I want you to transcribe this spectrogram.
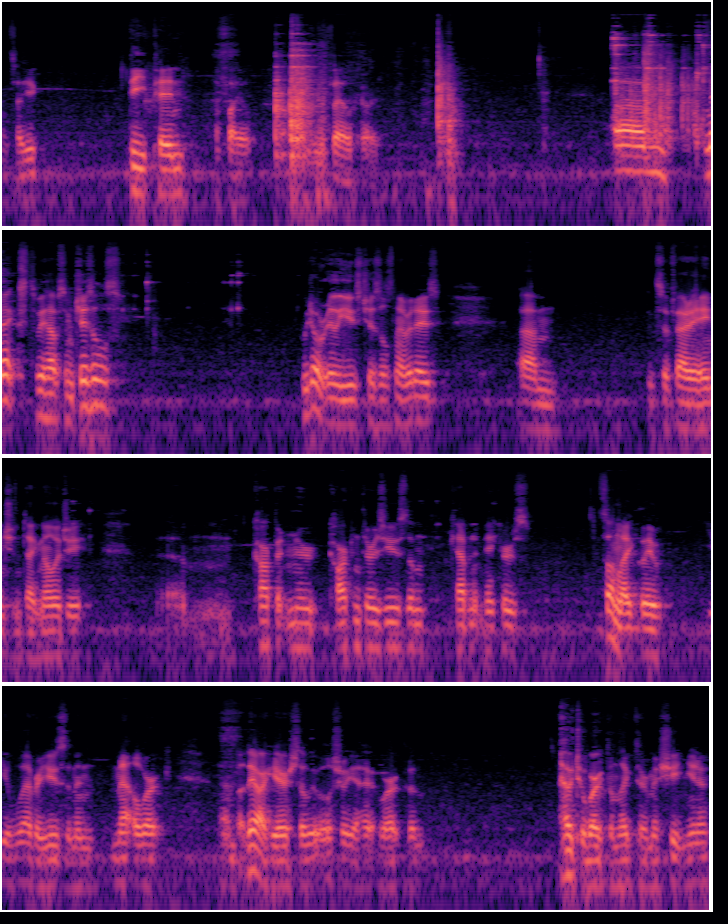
That's how you depin a file in a file card. Um, next, we have some chisels. We don't really use chisels nowadays. Um, it's a very ancient technology. Um, carpenter carpenters use them, cabinet makers. It's unlikely you will ever use them in metalwork, um, but they are here, so we will show you how to work them, how to work them like they're a machine, you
